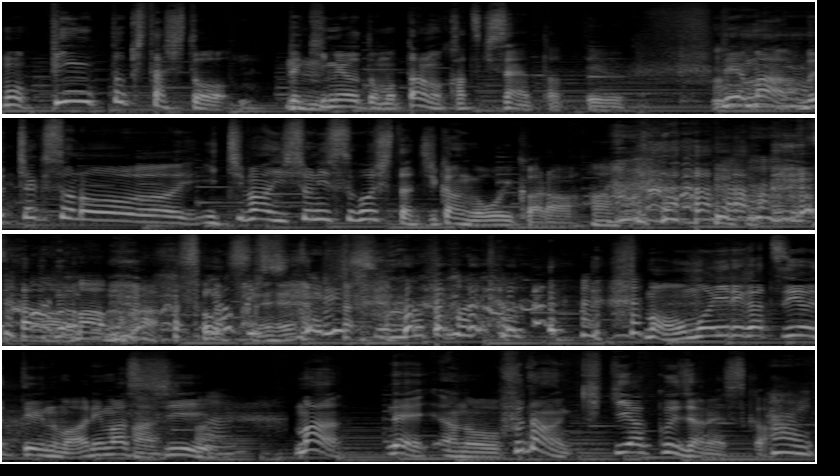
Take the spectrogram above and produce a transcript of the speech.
もうピンときた人で決めようと思ったらもう勝木さんやったっていう。でまあぶっちゃけその一番一緒に過ごした時間が多いから、はい。まあまあそうよく知ですね。ってるし、もともと。まあ思い入れが強いっていうのもありますし、はいまあねあの普段聞き役じゃないですか。はい。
